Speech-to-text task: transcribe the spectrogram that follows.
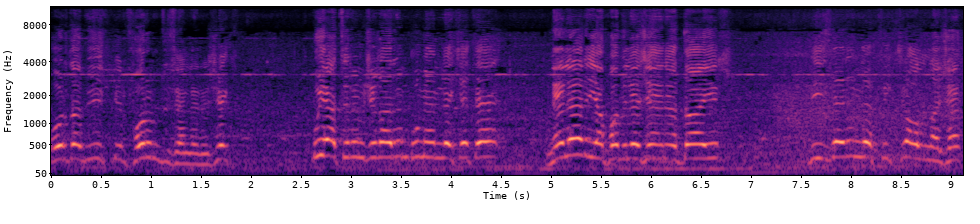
Orada büyük bir forum düzenlenecek. Bu yatırımcıların bu memlekete neler yapabileceğine dair bizlerin de fikri alınacak.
